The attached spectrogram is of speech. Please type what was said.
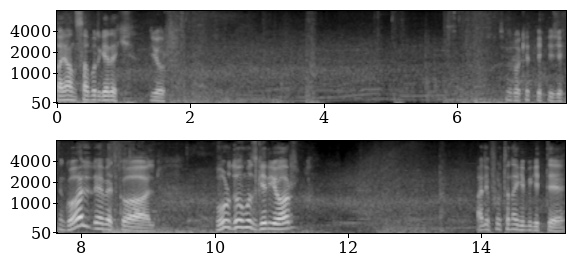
dayan sabır gerek diyor. Şimdi roket bekleyecektin. Gol! Evet gol. Vurduğumuz geliyor. Ali fırtına gibi gitti.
